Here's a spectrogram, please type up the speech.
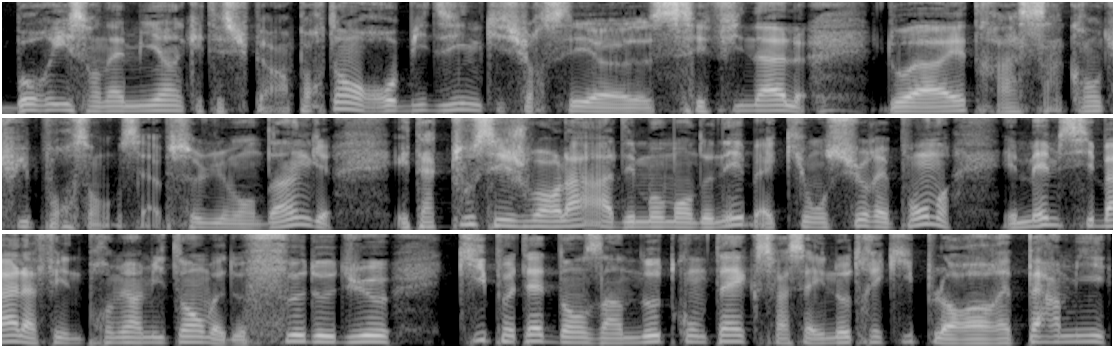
Boris en a mis un qui était super important, Robidzin qui sur ses, euh, ses finales doit être à 58%, c'est absolument dingue. Et tu as tous ces joueurs-là à des moments donnés bah, qui ont su répondre, et même si Bâle a fait une première mi-temps bah, de feu de Dieu, qui peut-être dans un autre contexte, face à une autre équipe, leur aurait permis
